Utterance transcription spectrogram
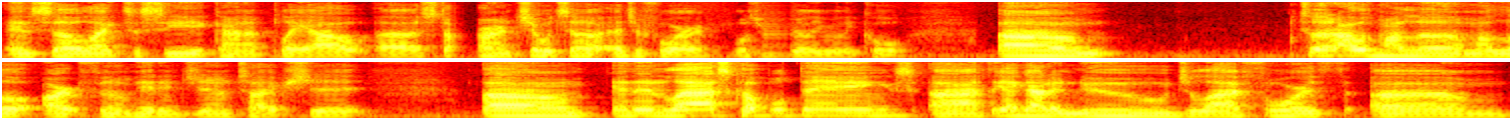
and so like to see it kind of play out, uh, starring Chiwetel Ejiofor was really really cool. Um, so that was my little my little art film hidden gem type shit. Um, and then last couple things, uh, I think I got a new July Fourth um,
